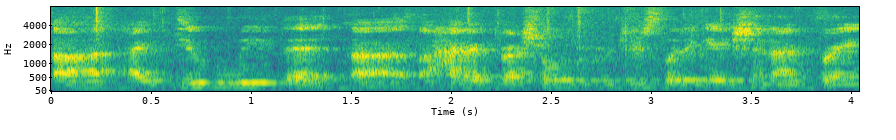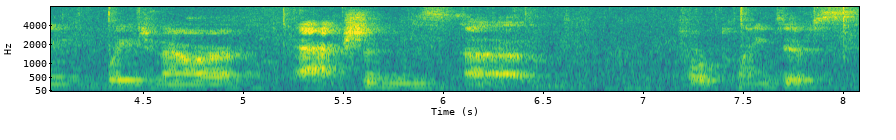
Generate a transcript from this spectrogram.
uh, I do believe that uh, a higher threshold would reduce litigation. I bring wage and hour actions um, for plaintiffs,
